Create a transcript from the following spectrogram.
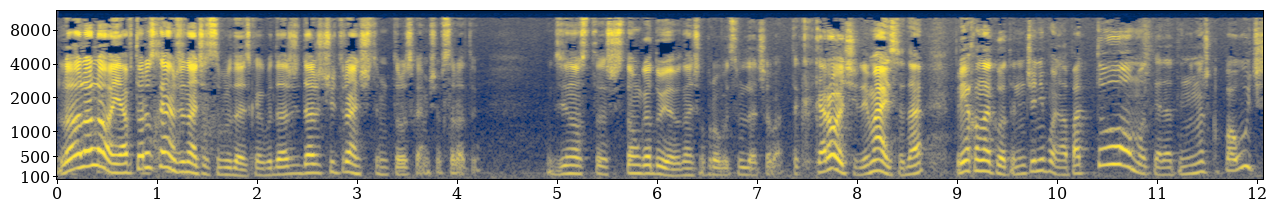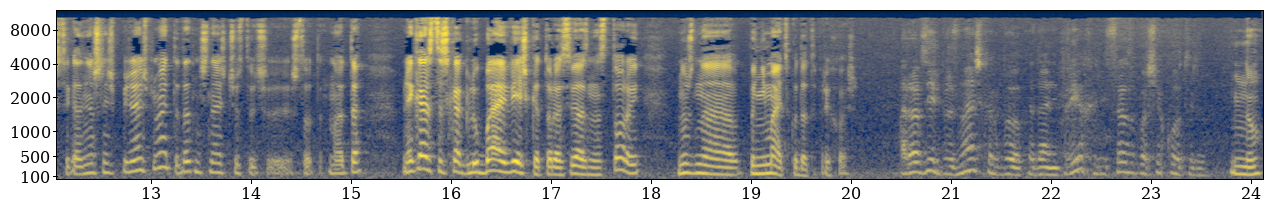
Ла-ла-ла, я в Торосхайм же начал соблюдать, как бы, даже, даже чуть раньше, чем Торосхайм, еще в Саратове. В 96 году я начал пробовать соблюдать шаббат. Так, короче, лимайся, да? Приехал на Котель, ничего не понял. А потом, вот, когда ты немножко поучишься, когда немножко начинаешь понимать, тогда ты начинаешь чувствовать что-то. Но это, мне кажется, что как любая вещь, которая связана с Торой, нужно понимать, куда ты приходишь. А Равзильбер, знаешь, как было, когда они приехали, и сразу пошли к Котелю. Ну.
